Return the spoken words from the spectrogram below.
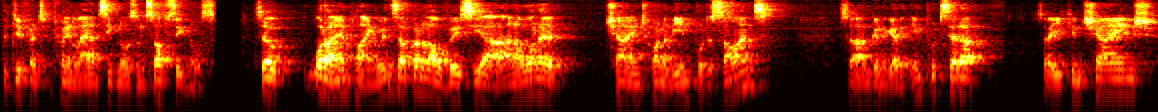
the difference between loud signals and soft signals. So what I am playing with is I've got an old VCR and I want to change one of the input assigns. So I'm going to go to input setup. So you can change,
